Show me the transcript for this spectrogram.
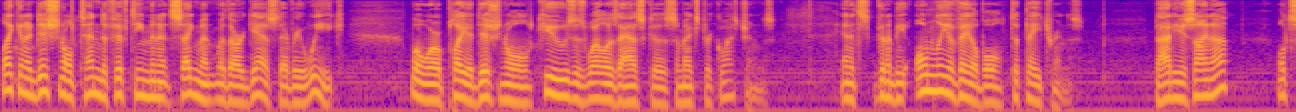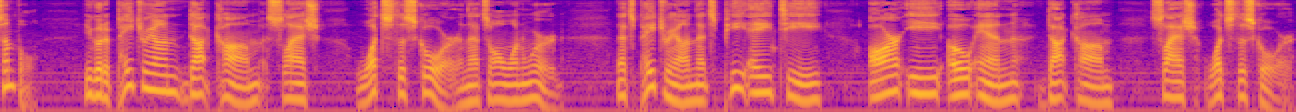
like an additional 10 to 15 minute segment with our guest every week. Well, we'll play additional cues as well as ask uh, some extra questions. And it's going to be only available to patrons. How do you sign up? Well, it's simple. You go to patreon.com slash what's the score, and that's all one word. That's Patreon, that's P-A-T-R-E-O-N dot com slash what's the score.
